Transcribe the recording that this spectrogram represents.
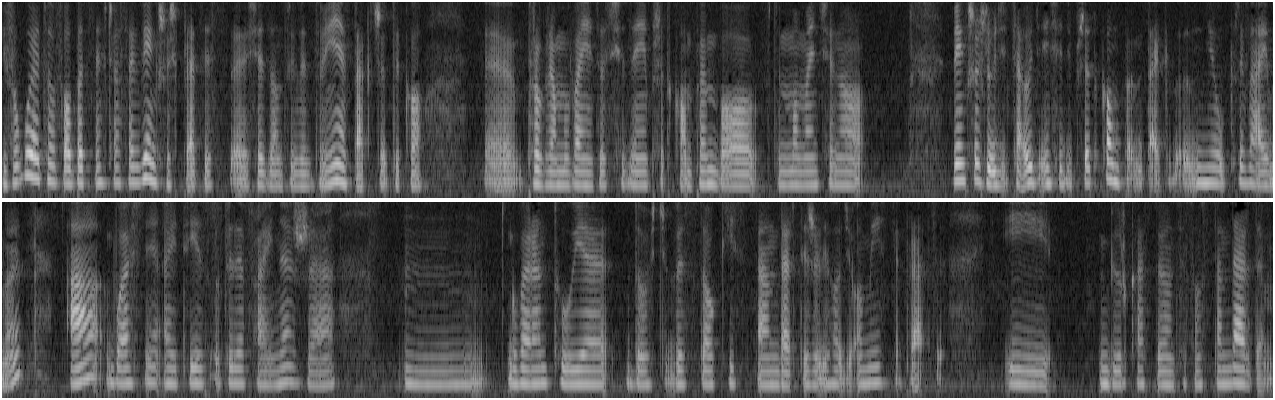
I w ogóle to w obecnych czasach większość pracy jest siedzących, więc to nie jest tak, że tylko e, programowanie to jest siedzenie przed kąpem, bo w tym momencie no, większość ludzi cały dzień siedzi przed kąpem, tak, nie ukrywajmy. A właśnie IT jest o tyle fajne, że mm, gwarantuje dość wysoki standard, jeżeli chodzi o miejsce pracy. I biurka stojące są standardem.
